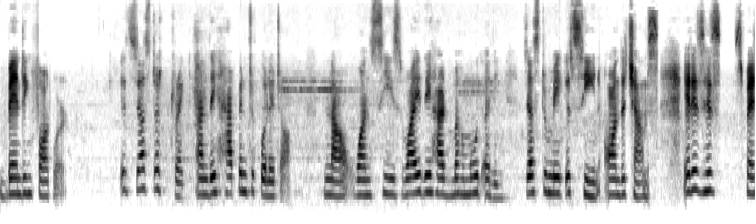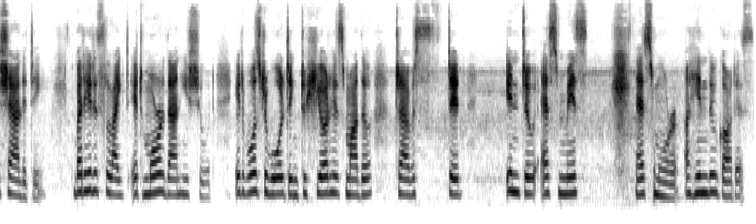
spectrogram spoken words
bending forward. It's just a trick, and they happened to pull it off. Now one sees why they had Mahmoud Ali, just to make a scene on the chance. It is his speciality. But he disliked it more than he should. It was revolting to hear his mother travested into as Miss S. Moore, a Hindu goddess.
